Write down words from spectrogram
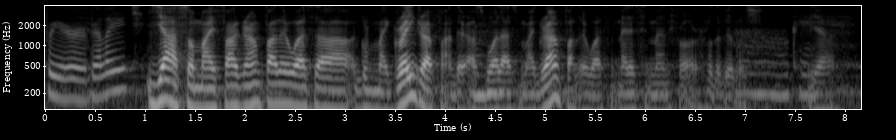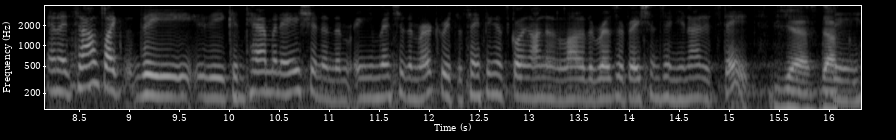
for your village? Yeah, so my fa- grandfather was uh, gr- my great grandfather, as well as my grandfather was a medicine man for, for the village. Oh, okay. Yes. And it sounds like the the contamination and the you mentioned the mercury. It's the same thing that's going on in a lot of the reservations in the United States. Yes, the, The-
